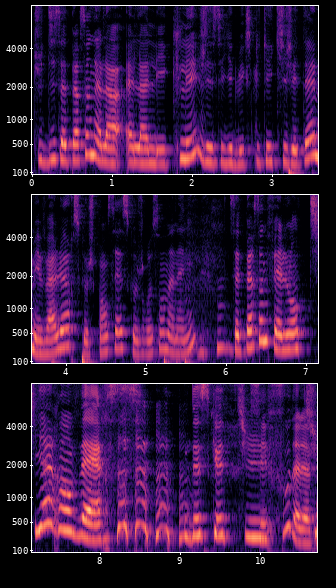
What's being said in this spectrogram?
Tu te dis cette personne, elle a, elle a les clés, j'ai essayé de lui expliquer qui j'étais, mes valeurs, ce que je pensais, ce que je ressens, nanani. cette personne fait l'entière inverse de ce que tu... C'est fou d'aller à tu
